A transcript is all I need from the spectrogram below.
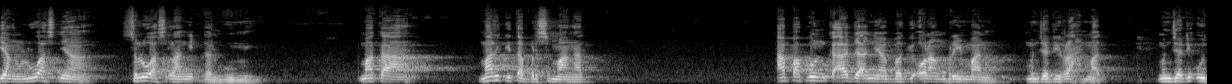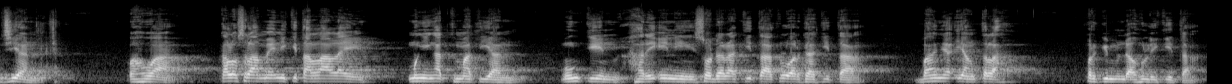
yang luasnya seluas langit dan bumi. Maka mari kita bersemangat. Apa pun keadaannya bagi orang beriman menjadi rahmat, menjadi ujian, bahwa kalau selama ini kita lalai mengingat kematian, mungkin hari ini saudara kita, keluarga kita banyak yang telah pergi mendahului kita.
